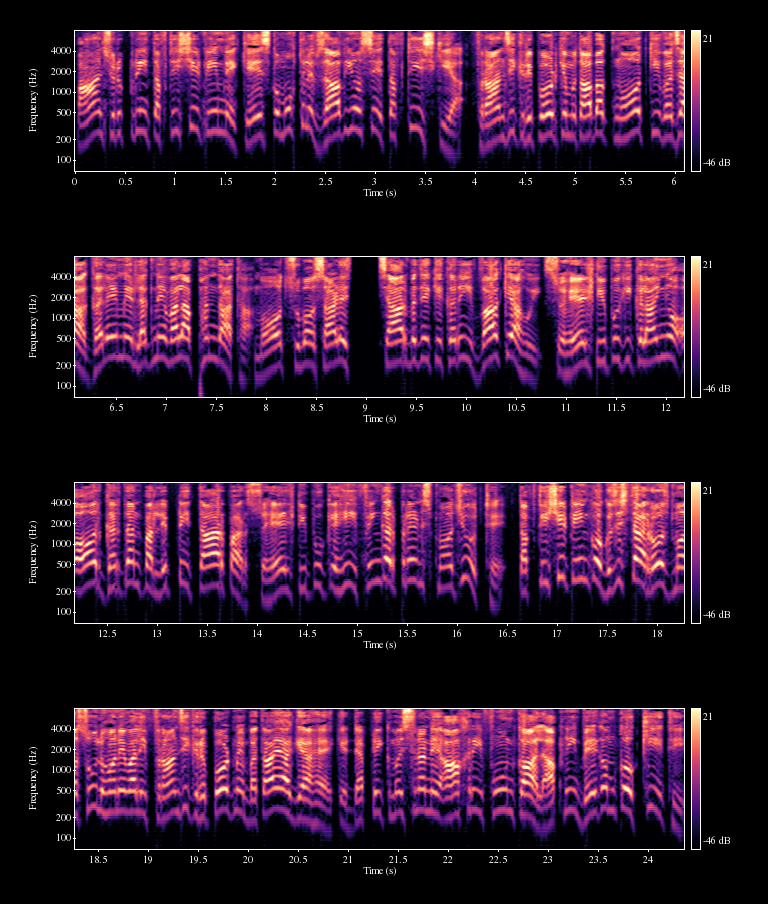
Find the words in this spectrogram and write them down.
پانچ رکنی تفتیشی ٹیم نے کیس کو مختلف زاویوں سے تفتیش کیا۔ فرانسک رپورٹ کے مطابق موت کی وجہ گلے میں لگنے والا پھندا تھا۔ موت صبح ساڑھے چار بجے کے قریب واقع ہوئی۔ سہیل ٹیپو کی کلائیوں اور گردن پر لپٹی تار پر سہیل ٹیپو کے ہی فنگر پرنٹس موجود تھے۔ تفتیشی ٹیم کو گزشتہ روز موصول ہونے والی فرانسک رپورٹ میں بتایا گیا ہے کہ ڈپٹی کمشنر نے آخری فون کال اپنی بیگم کو کی تھی۔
